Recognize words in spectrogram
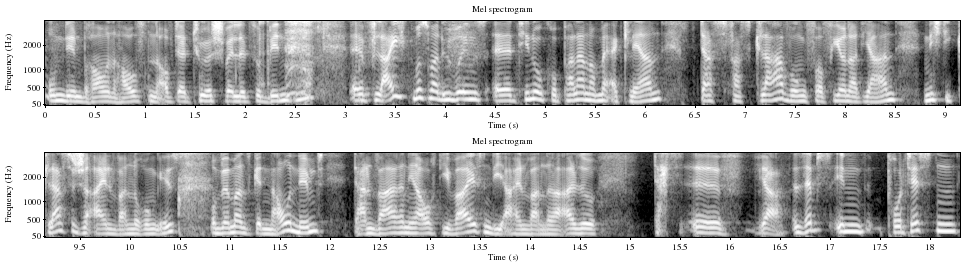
um den braunen Haufen auf der Türschwelle zu binden. äh, vielleicht muss man übrigens äh, Tino Kropalla noch mal erklären, dass Versklavung vor 400 Jahren nicht die klassische Einwanderung ist. Und wenn man es genau nimmt, dann waren ja auch die Weißen die Einwanderer. Also das, äh, ja, selbst in Protesten,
